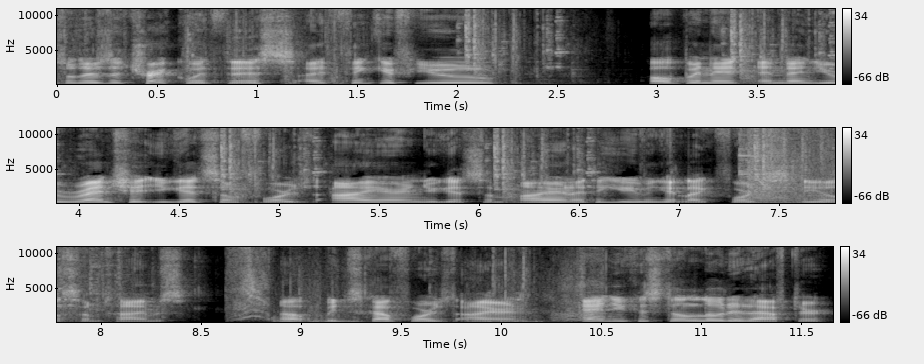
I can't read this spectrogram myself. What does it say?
So there's a trick with this. I think if you open it and then you wrench it, you get some forged iron, you get some iron. I think you even get like forged steel sometimes. Nope, we just got forged iron. And you can still loot it after.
